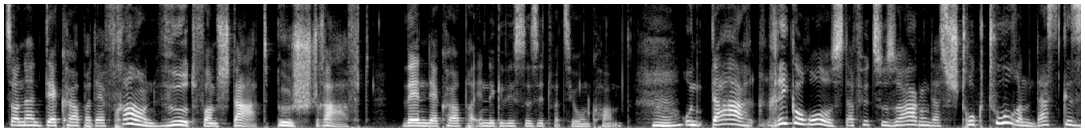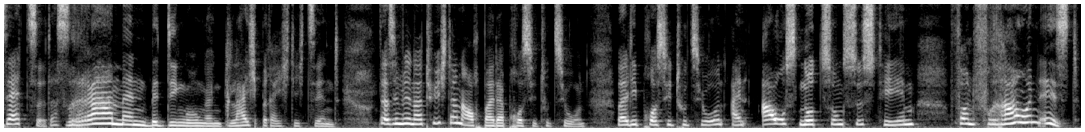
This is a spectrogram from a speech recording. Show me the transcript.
sondern der Körper der Frauen wird vom Staat bestraft wenn der Körper in eine gewisse Situation kommt. Mhm. Und da rigoros dafür zu sorgen, dass Strukturen, dass Gesetze, dass Rahmenbedingungen gleichberechtigt sind. Da sind wir natürlich dann auch bei der Prostitution, weil die Prostitution ein Ausnutzungssystem von Frauen ist.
